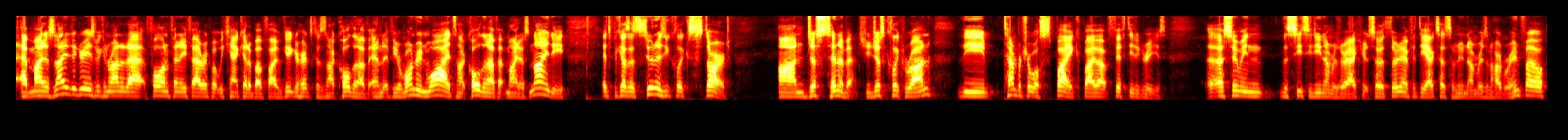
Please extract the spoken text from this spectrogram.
at minus 90 degrees, we can run it at full Infinity Fabric, but we can't get above 5 gigahertz because it's not cold enough. And if you're wondering why it's not cold enough at minus 90, it's because as soon as you click start on just Cinebench, you just click run, the temperature will spike by about 50 degrees, assuming the CCD numbers are accurate. So 3950X has some new numbers in hardware info.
